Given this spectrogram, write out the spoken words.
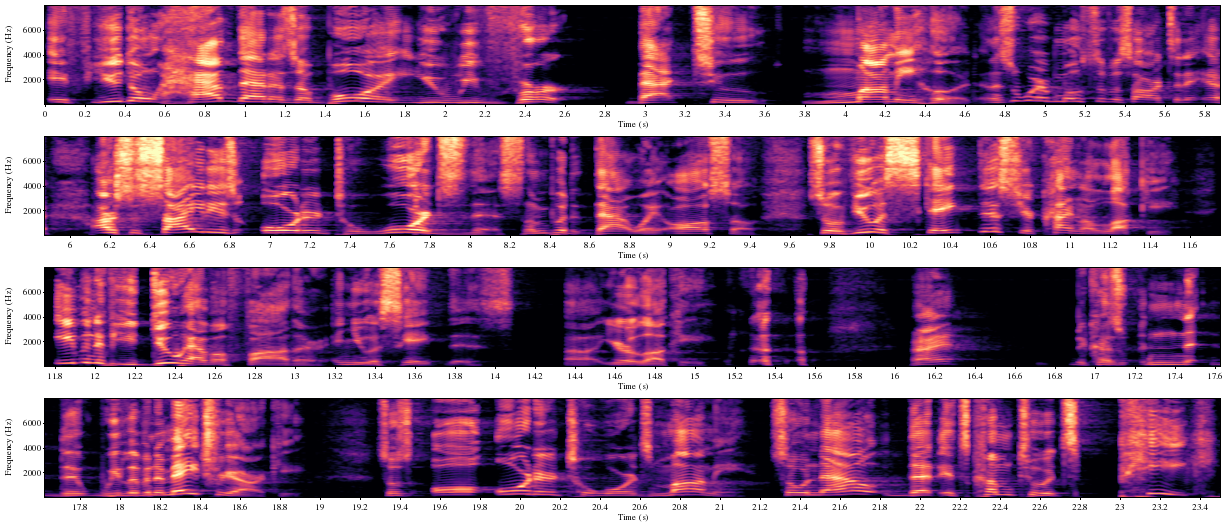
If you don't have that as a boy, you revert back to mommyhood. And this is where most of us are today. Our society is ordered towards this. Let me put it that way also. So if you escape this, you're kind of lucky. Even if you do have a father and you escape this, uh, you're lucky, right? Because we live in a matriarchy. So it's all ordered towards mommy. So now that it's come to its peak,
